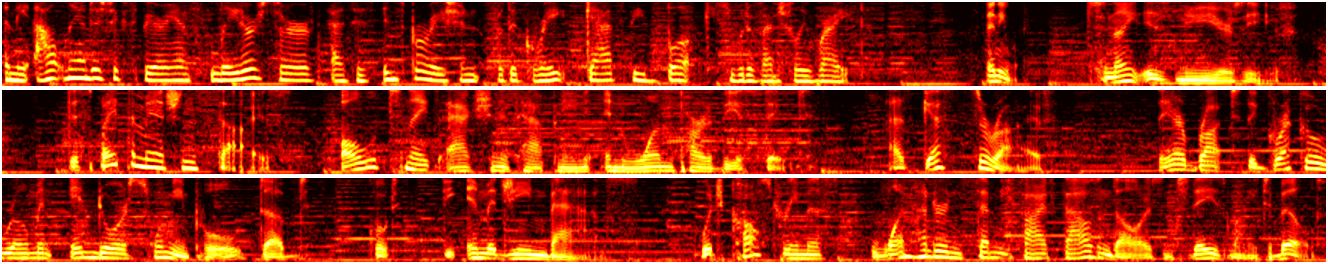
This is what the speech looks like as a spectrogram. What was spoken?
and the outlandish experience later served as his inspiration for the great Gatsby book he would eventually write. Anyway, tonight is New Year's Eve. Despite the mansion's size, all of tonight's action is happening in one part of the estate. As guests arrive, they are brought to the Greco Roman indoor swimming pool dubbed, quote, the Imogene Baths, which cost Remus $175,000 in today's money to build.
